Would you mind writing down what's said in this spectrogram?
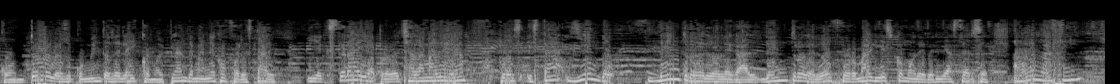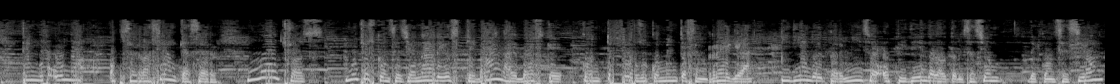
con todos los documentos de ley como el plan de manejo forestal y extrae y aprovecha la madera, pues está yendo dentro de lo legal, dentro de lo formal y es como debería hacerse. Aún así, tengo una observación que hacer. Muchos, muchos concesionarios que van al bosque con todos los documentos en regla, pidiendo el permiso o pidiendo la autorización de concesión,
